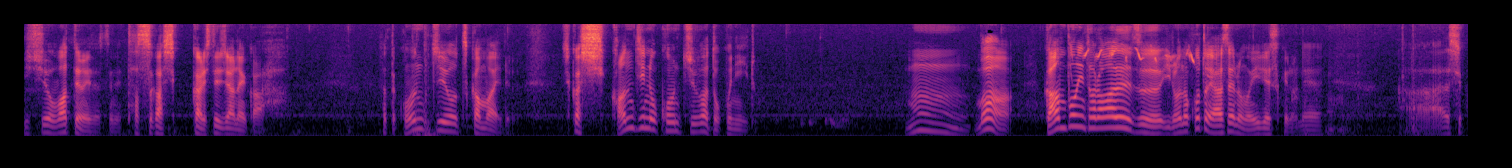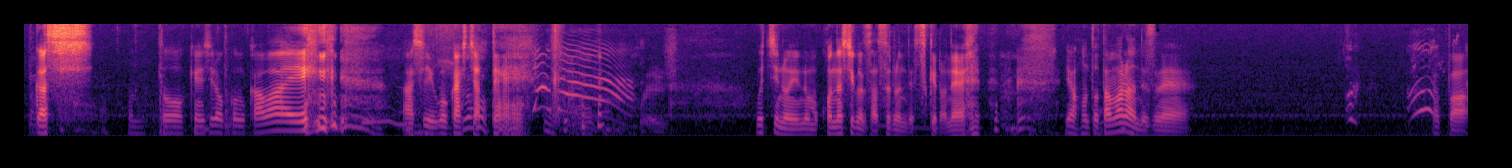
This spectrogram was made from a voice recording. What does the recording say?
一応終わってるんですね。タスがしっかりしてるじゃないか。だって昆虫を捕まえる。しかし漢字の昆虫はどこにいる。うん。まあ願望にとらわれずいろんなことをやらせるのもいいですけどね。あしかし本当ケンシロウ君かわいい。足動かしちゃって。うちの犬もこんな仕草するんですけどね。いやほんとたまらんですね。やっぱ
